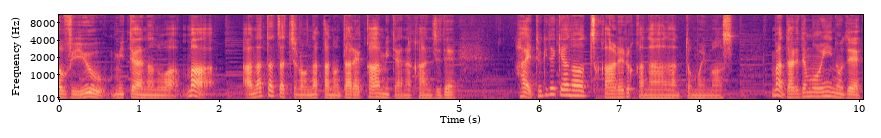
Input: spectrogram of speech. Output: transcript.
of you」みたいなのはまああなたたちの中の誰かみたいな感じではい時々あの使われるかななんて思います。まあ誰でもいいので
